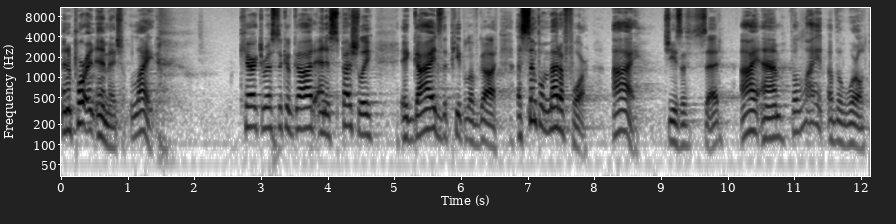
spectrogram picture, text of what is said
an important image light, characteristic of God, and especially it guides the people of God. A simple metaphor I, Jesus said, I am the light of the world.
